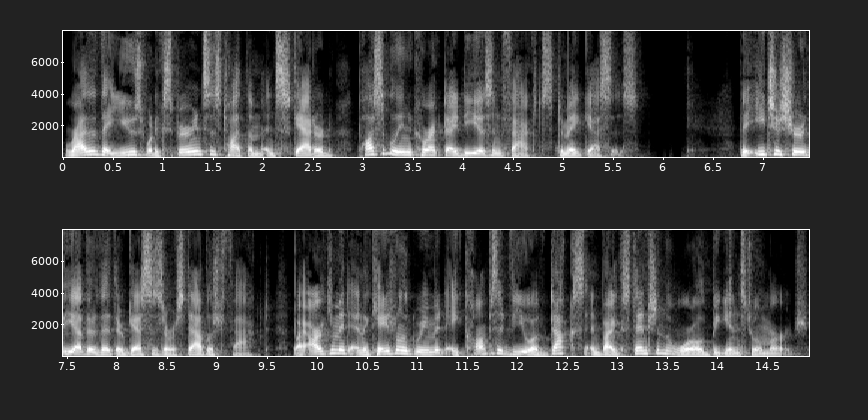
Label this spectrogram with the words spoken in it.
Rather, they used what experience has taught them and scattered possibly incorrect ideas and facts to make guesses. They each assure the other that their guesses are established fact. By argument and occasional agreement, a composite view of ducks and by extension the world begins to emerge.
